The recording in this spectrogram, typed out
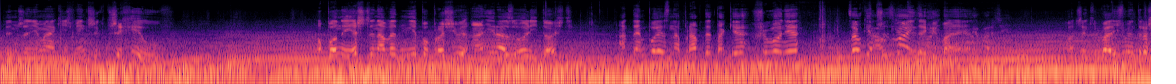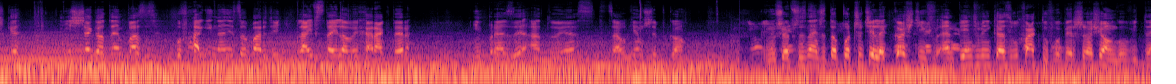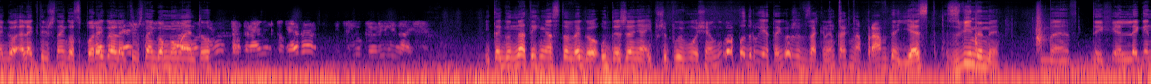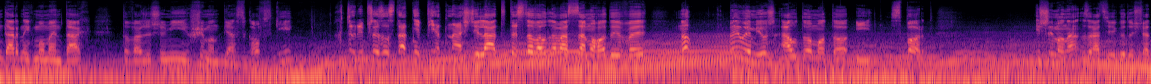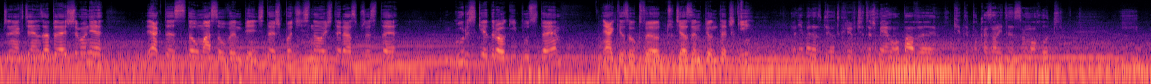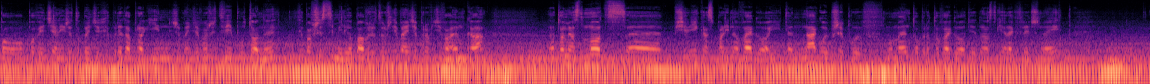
tym, że nie ma jakichś większych przechyłów. Opony jeszcze nawet nie poprosiły ani razu o litość, a tempo jest naprawdę takie, Szymonie, całkiem przyzwoite chyba, nie? Oczekiwaliśmy troszkę niższego tempa z uwagi na nieco bardziej lifestyle'owy charakter imprezy, a tu jest całkiem szybko. Muszę przyznać, że to poczucie lekkości w M5 wynika z dwóch faktów. Po pierwsze osiągów i tego elektrycznego, sporego elektrycznego momentu i tego natychmiastowego uderzenia i przypływu osiągów, a po drugie tego, że w zakrętach naprawdę jest zwinny. W tych legendarnych momentach towarzyszy mi Szymon Piaskowski, który przez ostatnie 15 lat testował dla Was samochody w, no, byłym już auto, moto i sport. I Szymona, z racji jego doświadczenia, chciałem zapytać, Szymonie, jak to jest z tą masą w M5? Też pocisnąłeś teraz przez te górskie drogi puste? Jakie są Twoje odczucia z M5? No nie będę tutaj odkrywczy, też miałem obawy, kiedy pokazali ten samochód i po, powiedzieli, że to będzie hybryda plug-in, że będzie ważyć 2,5 tony. Chyba wszyscy mieli obawy, że to już nie będzie prawdziwa MK. Natomiast moc e, silnika spalinowego i ten nagły przypływ momentu obrotowego od jednostki elektrycznej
